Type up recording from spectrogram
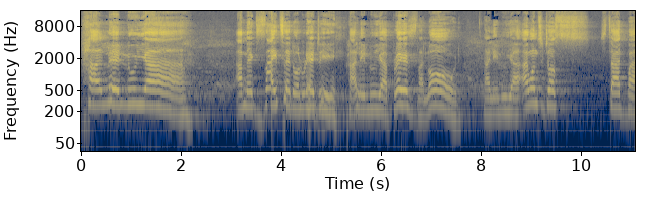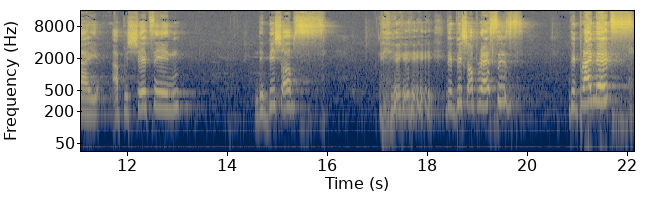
Hallelujah. I'm excited already. Hallelujah. Praise the Lord. Hallelujah. I want to just start by appreciating the bishops, the bishopresses, the primates,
